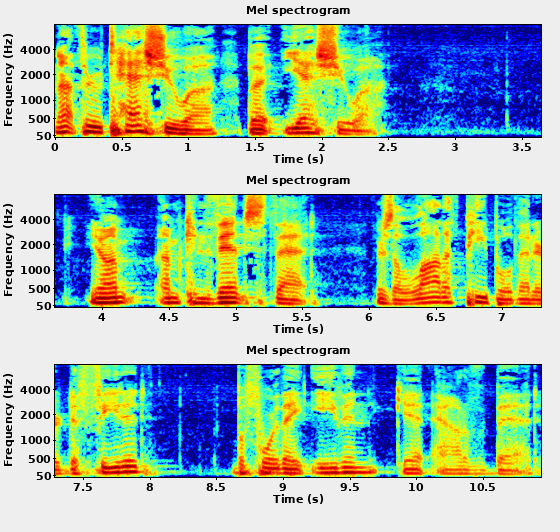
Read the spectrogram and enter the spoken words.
Not through Teshua, but Yeshua. You know, I'm, I'm convinced that there's a lot of people that are defeated before they even get out of bed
